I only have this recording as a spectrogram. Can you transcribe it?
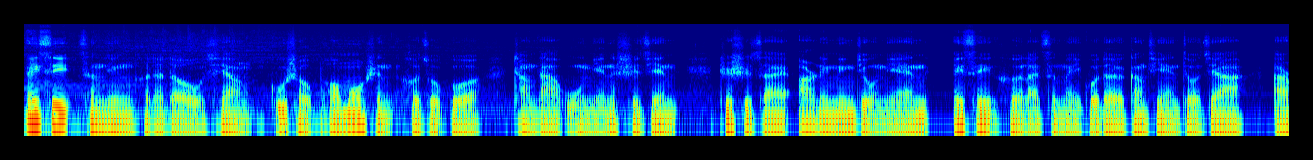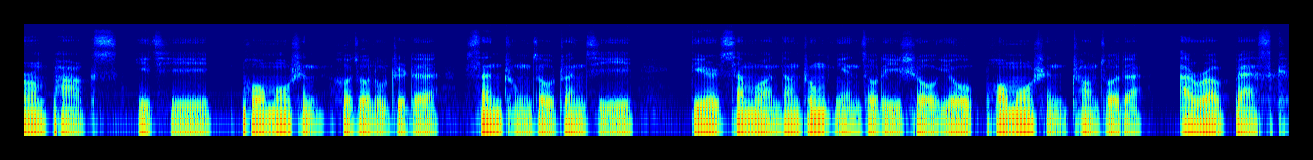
A.C. 曾经和他的偶像鼓手 Paul Motian 合作过长达五年的时间，这是在2009年 A.C. 和来自美国的钢琴演奏家 Aaron Parks 以及 Paul Motian 合作录制的三重奏专辑《Dear Someone》当中演奏的一首由 Paul Motian 创作的 Arabesque。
